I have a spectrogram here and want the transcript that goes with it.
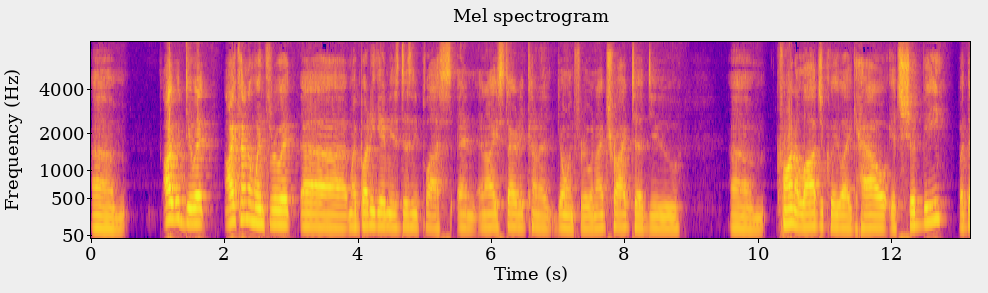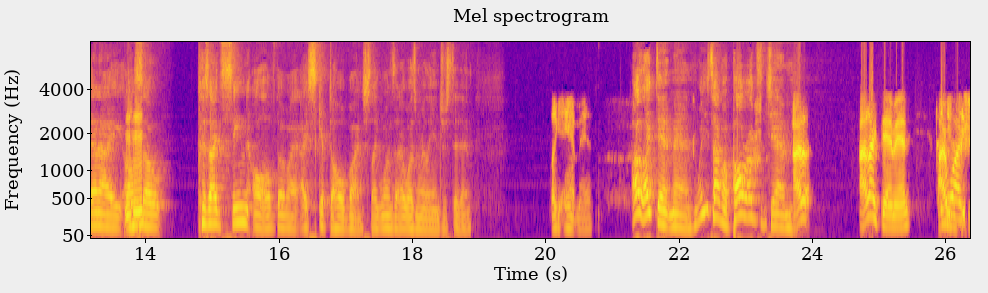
um, I would do it. I kind of went through it. Uh, my buddy gave me his Disney Plus, and and I started kind of going through, and I tried to do um, chronologically like how it should be. But then I also, because I'd seen all of them, I, I skipped a whole bunch, like ones that I wasn't really interested in. Like Ant Man. I liked Ant Man. What are you talking about? Paul Rudd's a gem. I, I like that man. I watched.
